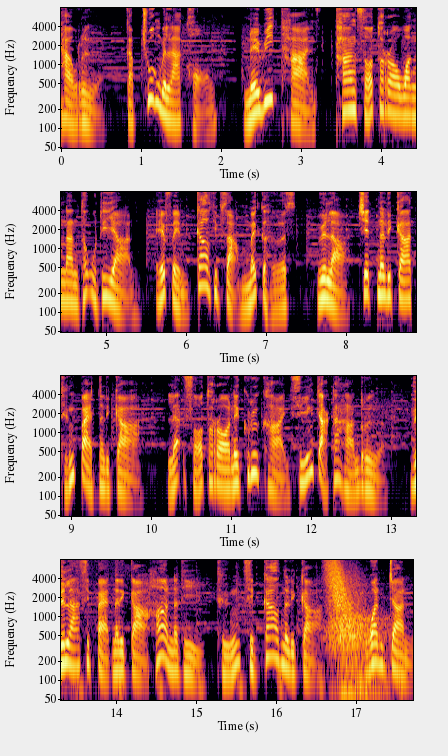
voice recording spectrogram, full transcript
ชาวเรือกับช่วงเวลาของในวิถานทางสทรวังนันทอุทยาน FM 93 MHz เวลา 7 นาฬิกาถึง 8 นาฬิกา และสทรในเครือข่ายเสียงจากทหารเรือ เวลา 18นาฬิกา5นาทีถึง 19นาฬิกาวันจันทร์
